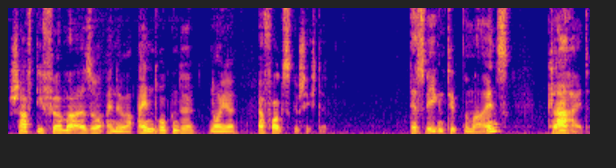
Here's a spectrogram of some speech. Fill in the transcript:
schafft die Firma also eine beeindruckende neue Erfolgsgeschichte. Deswegen Tipp Nummer 1, Klarheit.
